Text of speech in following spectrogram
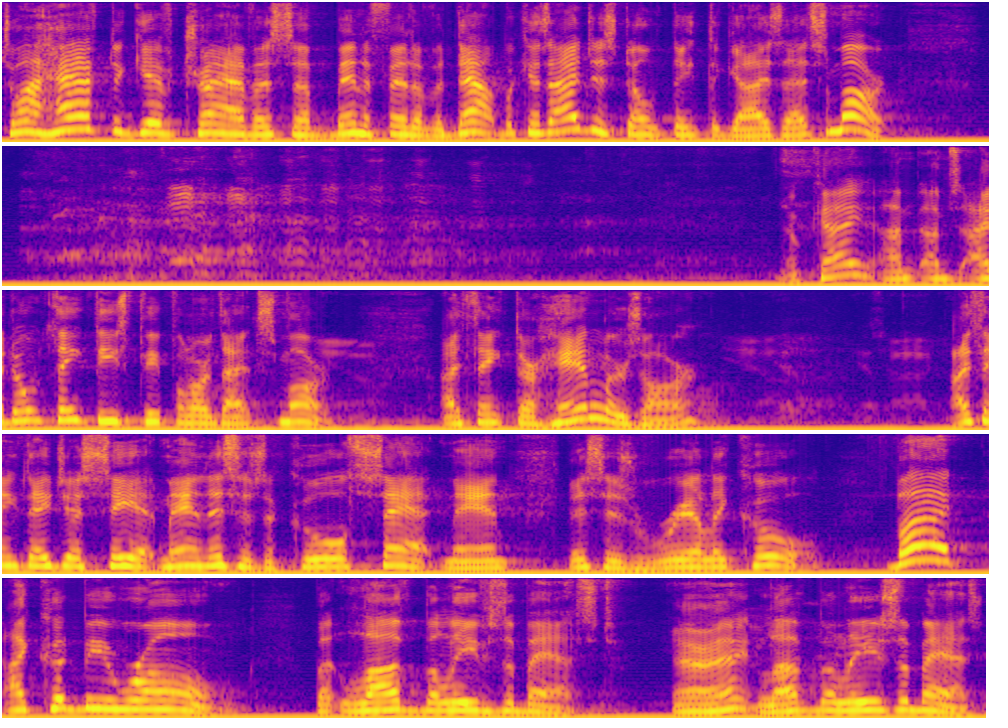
So I have to give Travis a benefit of a doubt because I just don't think the guy's that smart. Okay? I'm, I'm, I do not think these people are that smart. I think their handlers are. I think they just see it, man, this is a cool set, man. This is really cool. But I could be wrong. But love believes the best. All right? Love believes the best.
